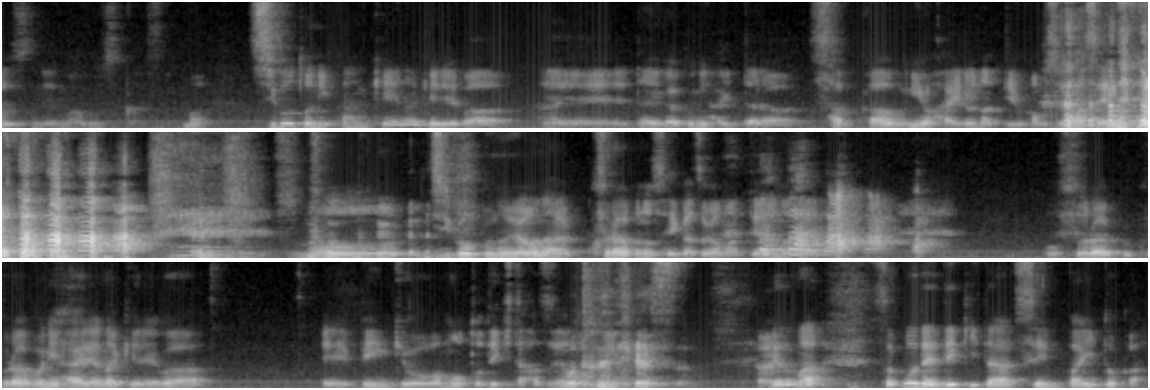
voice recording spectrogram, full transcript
うですね、まあ難しい。まあ、仕事に関係なければ、はい、えー、大学に入ったらサッカー部には入るなっていうかもしれませんね。もう地獄のようなクラブの生活が待ってるので、おそらくクラブに入らなければ、えー、勉強はもっとできたはずやと思います。はい、けどまあ、そこでできた先輩とか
